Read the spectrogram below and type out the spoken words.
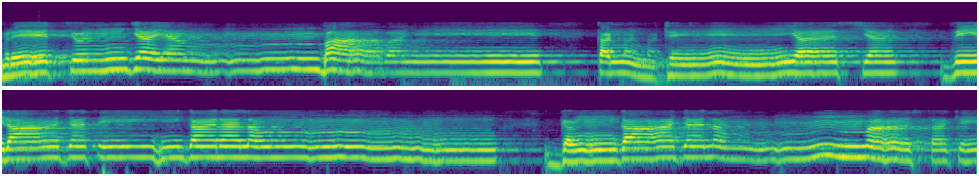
मृत्युञ्जयं भावये। कण्ठे यस्य विराजते गरलम् गङ्गाजलं मस्तके।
